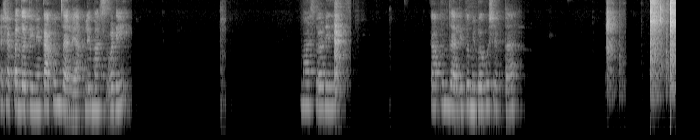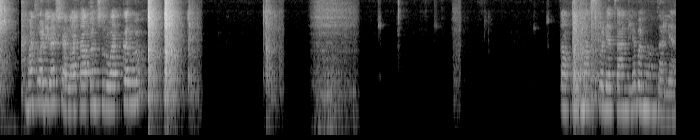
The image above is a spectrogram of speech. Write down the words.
अशा पद्धतीने कापून झाले आपले मासवडी. मासवडी कापून झाली तुम्ही बघू शकता. मासवडी रश्याला आता आपण सुरुवात करू. तर आपल्या मासवड्या चांगल्या बनवून झाल्या.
